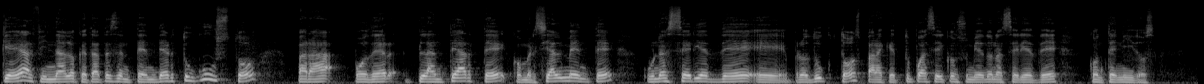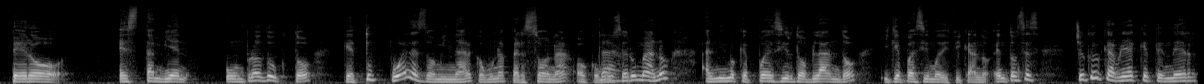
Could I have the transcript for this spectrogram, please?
que al final lo que trata es de entender tu gusto para poder plantearte comercialmente una serie de eh, productos para que tú puedas seguir consumiendo una serie de contenidos. Pero es también un producto que tú puedes dominar como una persona o como un ser humano, al mismo que puedes ir doblando y que puedes ir modificando. Entonces, yo creo que habría que tener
